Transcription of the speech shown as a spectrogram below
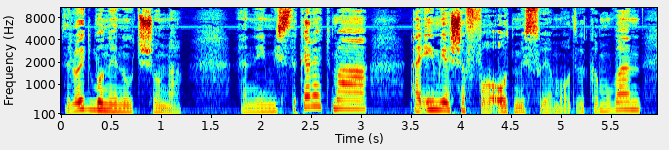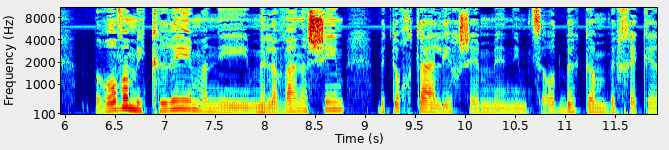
זה לא התבוננות שונה. אני מסתכלת מה, האם יש הפרעות מסוימות, וכמובן, רוב המקרים אני מלווה נשים בתוך תהליך שהן נמצאות גם בחקר,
